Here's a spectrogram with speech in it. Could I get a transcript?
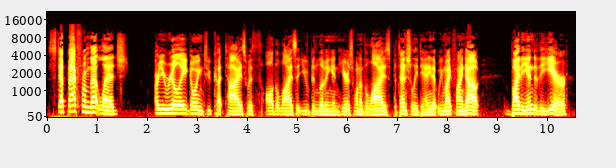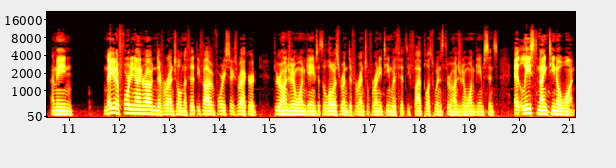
Step back from that ledge. Are you really going to cut ties with all the lies that you've been living in? Here's one of the lies, potentially, Danny, that we might find out by the end of the year. I mean, negative 49 run differential and a 55 and 46 record through 101 games. It's the lowest run differential for any team with 55 plus wins through 101 games since at least 1901.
